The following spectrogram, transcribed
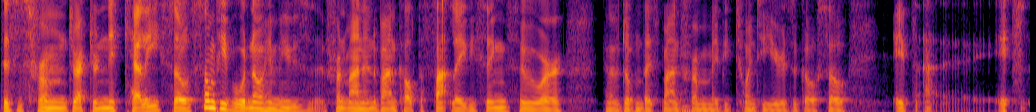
this is from director Nick Kelly. So some people would know him. He was frontman in a band called the Fat Lady Sings, who were kind of a Dublin-based band from maybe 20 years ago. So it's uh, it's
